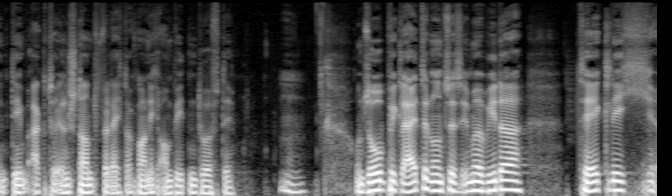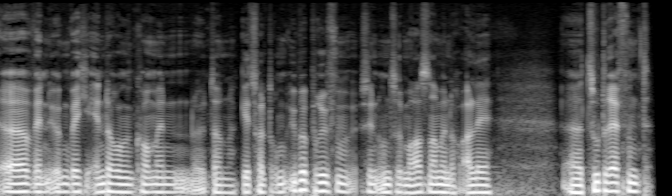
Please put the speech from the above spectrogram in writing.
in dem aktuellen Stand vielleicht auch gar nicht anbieten durfte. Und so begleitet uns das immer wieder täglich, äh, wenn irgendwelche Änderungen kommen, äh, dann geht es halt darum, überprüfen, sind unsere Maßnahmen noch alle äh, zutreffend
